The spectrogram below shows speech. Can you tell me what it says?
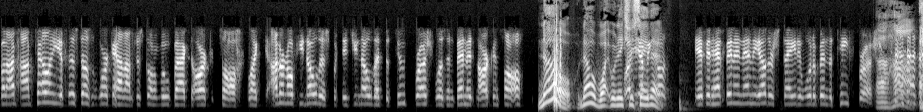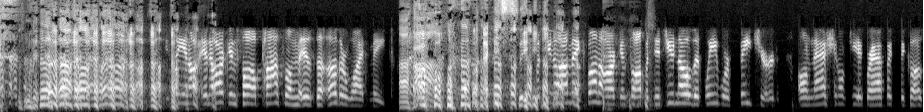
but I'm, I'm telling you, if this doesn't work out, I'm just going to move back to Arkansas. Like I don't know if you know this, but did you know that the toothbrush was invented in Arkansas? No, no. What, what makes Well, you yeah, say because that? If it had been in any other state, it would have been the teeth brush. Uh-huh. you see, in, in Arkansas, possum is the other white meat. Oh, I see. But you know, I make fun of Arkansas, but did you know that we were featured on National Geographic because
